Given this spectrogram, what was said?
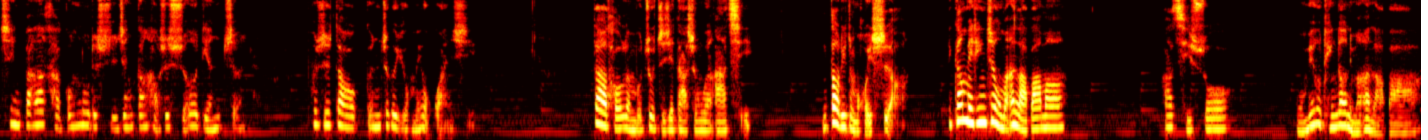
进巴拉卡公路的时间刚好是十二点整，不知道跟这个有没有关系？大头忍不住直接大声问阿奇：“你到底怎么回事啊？你刚没听见我们按喇叭吗？”阿奇说：“我没有听到你们按喇叭。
